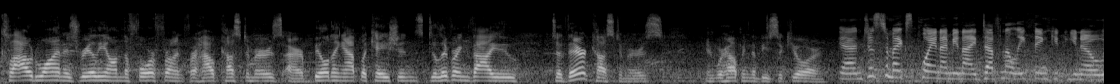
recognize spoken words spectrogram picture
Cloud One is really on the forefront for how customers are building applications, delivering value to their customers, and we're helping them be secure. Yeah, and just to Mike's point, I mean, I definitely think, you know,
